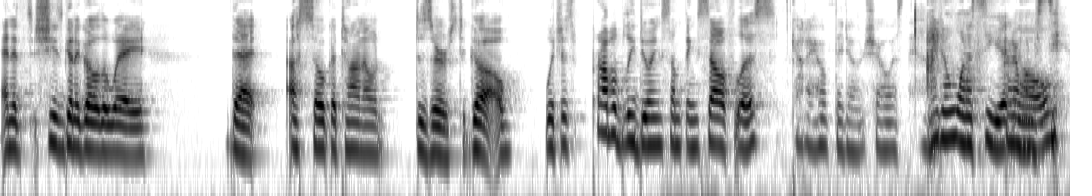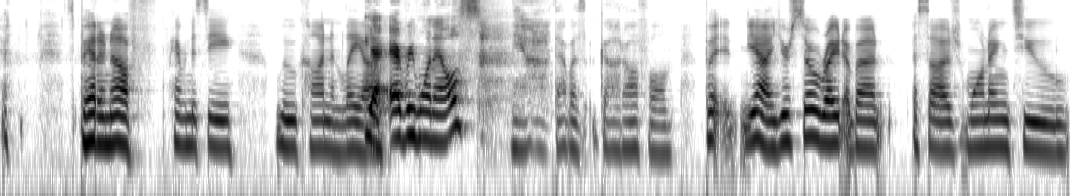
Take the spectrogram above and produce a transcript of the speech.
and it's she's gonna go the way that Ahsoka Tano deserves to go, which is probably doing something selfless. God, I hope they don't show us that. I don't want to see it. I don't no. want to see it. It's bad enough having to see Luke, Han, and Leia. Yeah, everyone else. Yeah, that was god awful. But yeah, you're so right about Asajj wanting to.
